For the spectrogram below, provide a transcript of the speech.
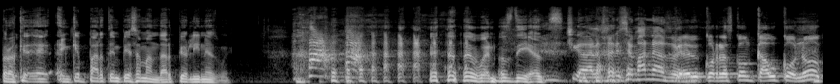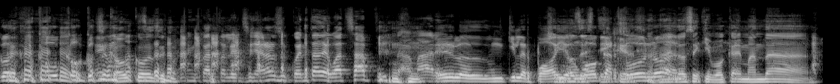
Pero que, eh, ¿en qué parte empieza a mandar piolines, güey? de buenos días. Chica, a las tres semanas, güey. Correos con Cauco, ¿no? Con Cauco. Caucos, güey. En cuanto le enseñaron su cuenta de WhatsApp, puta madre. los- un killer pollo, un stickers. cartoon, ¿no? Ajá, se equivoca y manda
